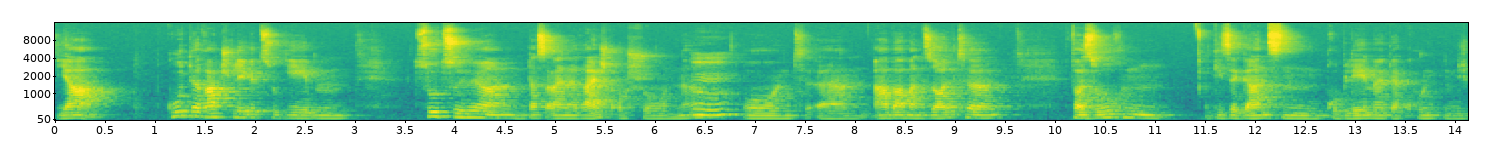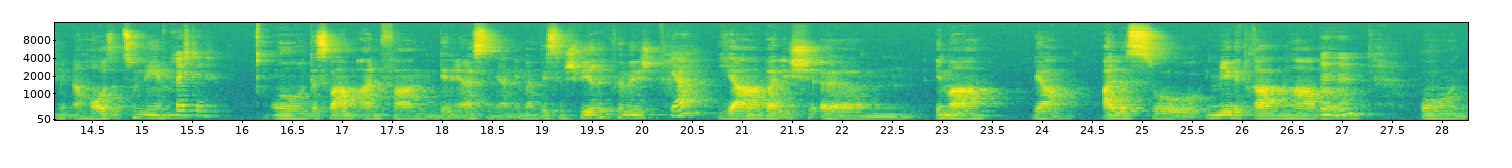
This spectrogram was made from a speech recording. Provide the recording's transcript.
ja, gute Ratschläge zu geben, zuzuhören, das alleine reicht auch schon. Ne? Mhm. Und, ähm, aber man sollte versuchen, diese ganzen Probleme der Kunden nicht mit nach Hause zu nehmen. Richtig. Und das war am Anfang, in den ersten Jahren, immer ein bisschen schwierig für mich. Ja? Ja, weil ich ähm, immer ja, alles so in mir getragen habe. Mhm. Und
